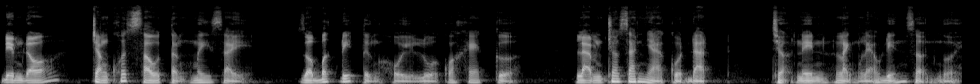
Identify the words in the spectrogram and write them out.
Đêm đó, trăng khuất sau tầng mây dày, do bất đít từng hồi lùa qua khe cửa, làm cho gian nhà của Đạt trở nên lạnh lẽo đến giận người.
